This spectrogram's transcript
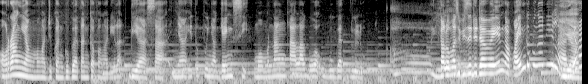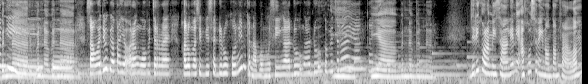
orang yang mengajukan gugatan ke pengadilan biasanya itu punya gengsi mau menang kalah gua gugat dulu Oh, iya. kalau masih bisa didamaiin ngapain ke pengadilan Iya, ya kan benar, gitu. benar-benar. sama juga kayak orang mau bercerai kalau masih bisa dirukunin kenapa mesti ngadu-ngadu ke perceraian kan Iya, bener-bener. Jadi kalau misalnya nih aku sering nonton film,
